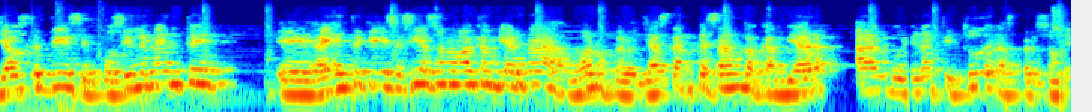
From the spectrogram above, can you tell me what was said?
ya usted dice, posiblemente eh, hay gente que dice, sí, eso no va a cambiar nada. Bueno, pero ya está empezando a cambiar algo y una actitud en las personas.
